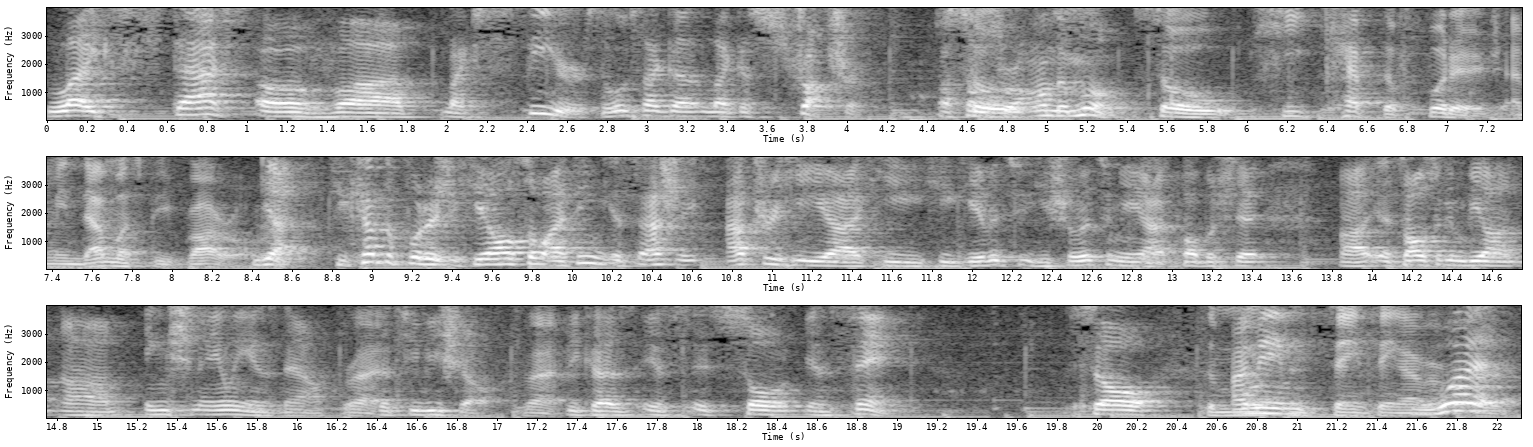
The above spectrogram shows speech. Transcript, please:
like stacks of uh, like spheres. It looks like a like a structure of some sort on the moon. So he kept the footage. I mean, that must be viral. Yeah, he kept the footage. He also, I think it's actually after he uh, he he gave it to he showed it to me. I published it. Uh, it's also going to be on um, Ancient Aliens now, Right. the TV show, Right. Because it's it's so insane. So It's the I mean, insane thing I've ever what heard.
